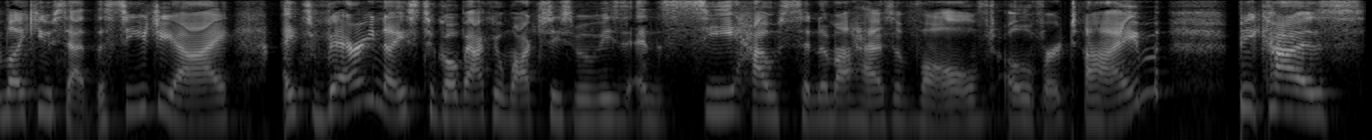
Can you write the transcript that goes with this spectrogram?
like you said, the CGI, it's very nice to go back and watch these movies and see how cinema has evolved over time because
